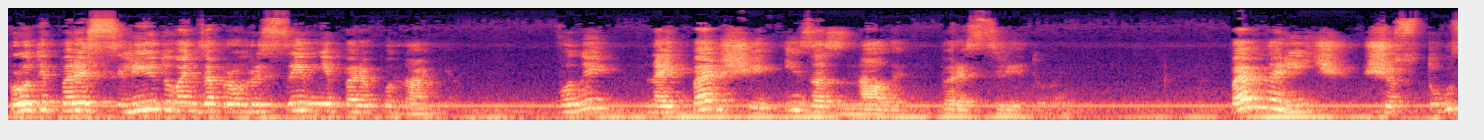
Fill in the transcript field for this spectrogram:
проти переслідувань за прогресивні переконання. Вони найперші і зазнали переслідувань. Певна річ, що Стус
